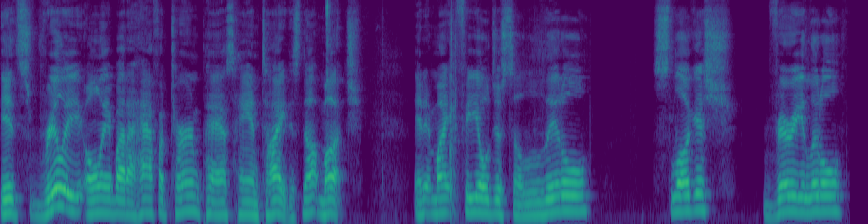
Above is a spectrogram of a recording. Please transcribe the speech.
It's really only about a half a turn past hand tight. It's not much. And it might feel just a little sluggish, very little,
